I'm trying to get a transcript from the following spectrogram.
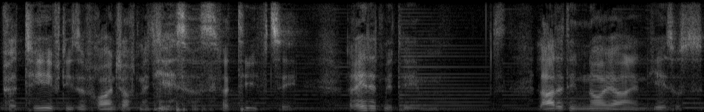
vertieft diese Freundschaft mit Jesus, vertieft sie. Redet mit ihm, ladet ihn neu ein. Jesus,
